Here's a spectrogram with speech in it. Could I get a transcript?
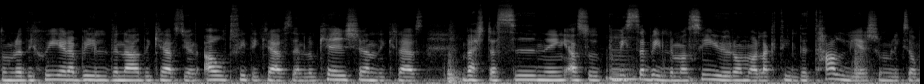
de redigerar bilderna, det krävs ju en outfit, det krävs en location, det krävs värsta syning. Alltså på Mm. vissa bilder man ser ju hur de har lagt till detaljer som liksom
